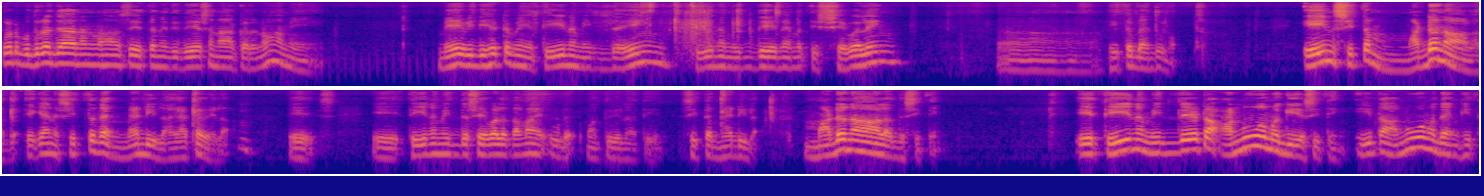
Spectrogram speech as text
තොට බුදුරජාණන් වහන්සේ එතනදි දේශනා කරනවා මේ මේ විදිහට මේ තීන මිද්දයෙන් තීන මිද්දේ නැමති සෙවලෙන් හිත බැඳුනොත්. එයින් සිත මඩනාලද? එකැන සිත්ත දැ මැඩිලා යට වෙලා. ඒ තීන මිද්ද සෙවල තමයි උඩ මතු වෙලා තිය සිත මැඩිලා. මඩනාලද සිතින්. ඒ තීන මිද්දයට අනුවම ගිය සිතින්. ඊට අනුවම දැන් හිත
